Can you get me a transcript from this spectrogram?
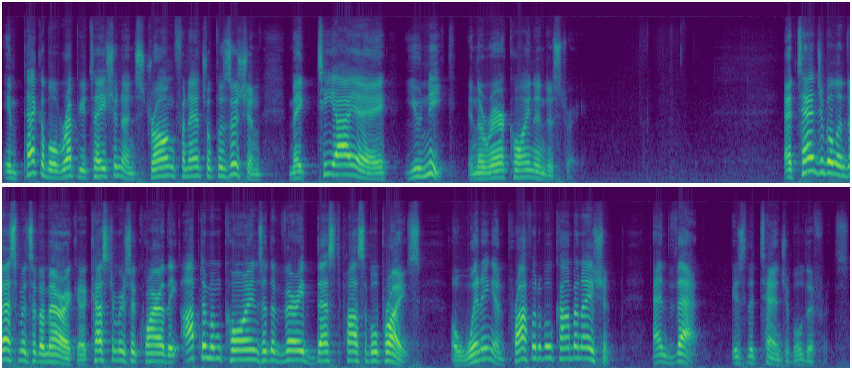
impeccable reputation, and strong financial position make TIA unique in the rare coin industry. At Tangible Investments of America, customers acquire the optimum coins at the very best possible price, a winning and profitable combination. And that is the tangible difference.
